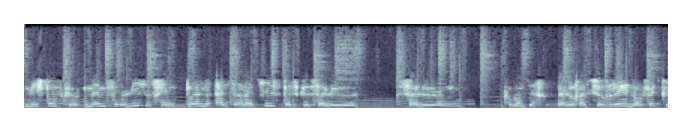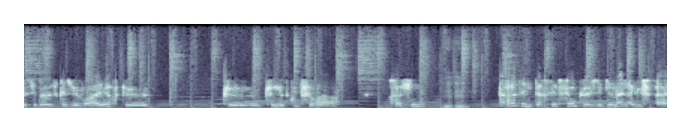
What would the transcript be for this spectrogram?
Mais je pense que même pour lui, ce serait une bonne alternative parce que ça le, ça le, comment dire, ça le rassurerait dans le fait que c'est pas parce que je vais voir ailleurs que que, que notre couple sera, sera fini. Mm, mm. Après, c'est une perception que j'ai du mal à lui, à,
